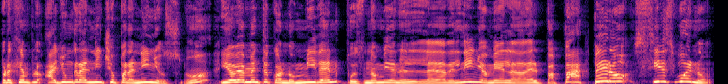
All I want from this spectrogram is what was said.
Por ejemplo, hay un gran nicho para niños, ¿no? Y obviamente cuando miden, pues no miden la edad del niño, miden la edad del papá. Pero si es bueno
